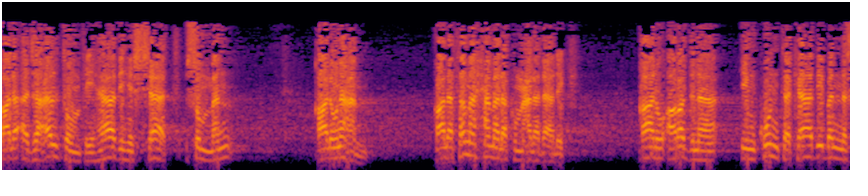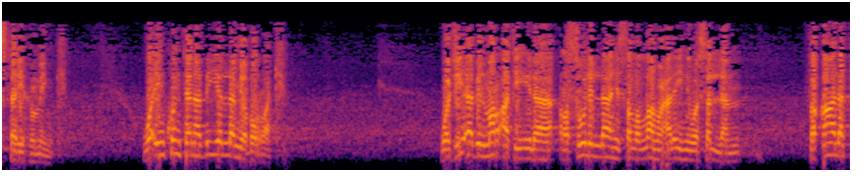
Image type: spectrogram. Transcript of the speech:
قال أجعلتم في هذه الشاة سما؟ قالوا نعم. قال فما حملكم على ذلك؟ قالوا أردنا إن كنت كاذبا نستريح منك وإن كنت نبيا لم يضرك. وجيء بالمرأة إلى رسول الله صلى الله عليه وسلم فقالت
